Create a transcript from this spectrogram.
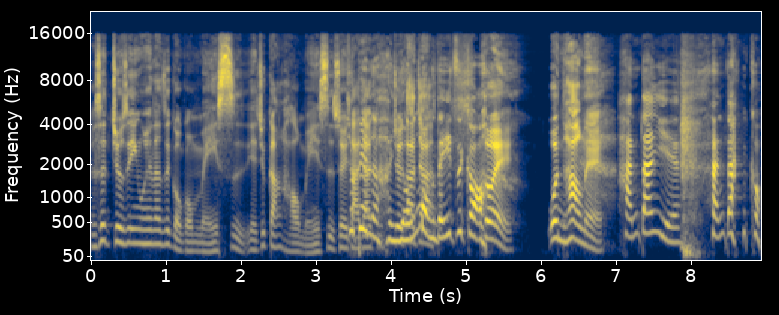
可是就是因为那只狗狗没事，也就刚好没事，所以就大家变得很勇猛的一只狗，对，问号呢？邯郸爷，邯郸狗。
